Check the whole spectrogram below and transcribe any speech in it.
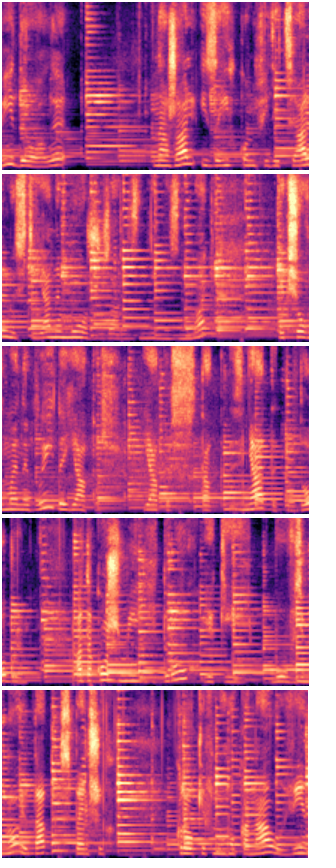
відео, але, на жаль, із-за їх конфіденціальності я не можу зараз з ними знімати. Якщо в мене вийде якось, якось так зняти, то добре. А також мій друг, який був зі мною так з перших кроків мого каналу, він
